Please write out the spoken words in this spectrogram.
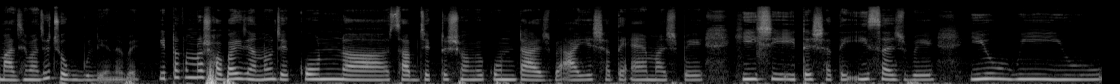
মাঝে মাঝে চোখ বুলিয়ে নেবে। এটা তোমরা সবাই জানো যে কোন সাবজেক্টের সঙ্গে কোনটা আসবে। আই এর সাথে এম আসবে, হি, সি ইটের সাথে ইস আসবে, ইউ, উই, ইউ,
